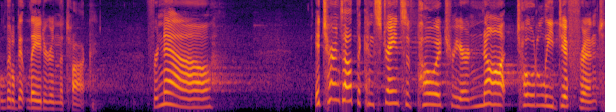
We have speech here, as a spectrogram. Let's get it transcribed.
a little bit later in the talk. For now, It turns out the constraints of poetry are not totally different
